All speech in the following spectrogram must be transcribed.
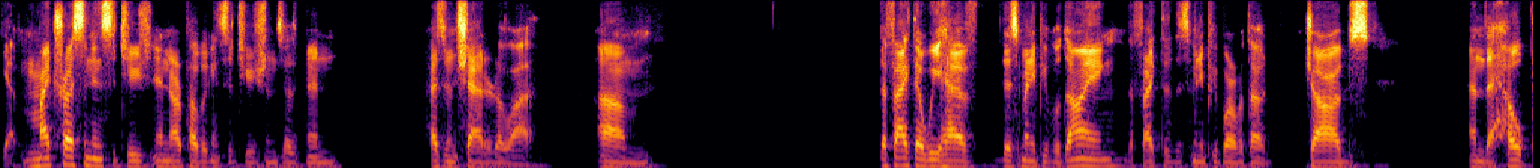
yeah, my trust in institution in our public institutions has been has been shattered a lot. Um, the fact that we have this many people dying, the fact that this many people are without jobs, and the help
